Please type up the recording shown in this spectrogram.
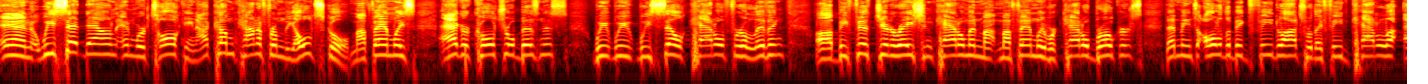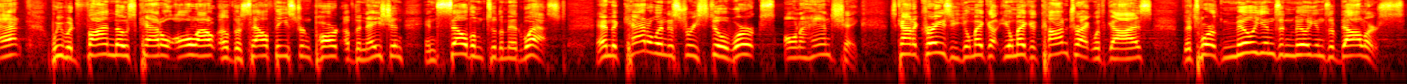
And we sat down and we're talking. I come kind of from the old school. My family's agricultural business. We, we, we sell cattle for a living. Uh, be fifth generation cattlemen. My, my family were cattle brokers. That means all of the big feedlots where they feed cattle at, we would find those cattle all out of the southeastern part of the nation and sell them to the Midwest. And the cattle industry still works on a handshake. It's kind of crazy. You'll make, a, you'll make a contract with guys that's worth millions and millions of dollars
